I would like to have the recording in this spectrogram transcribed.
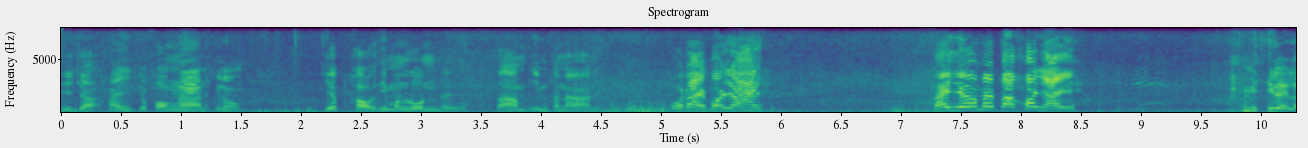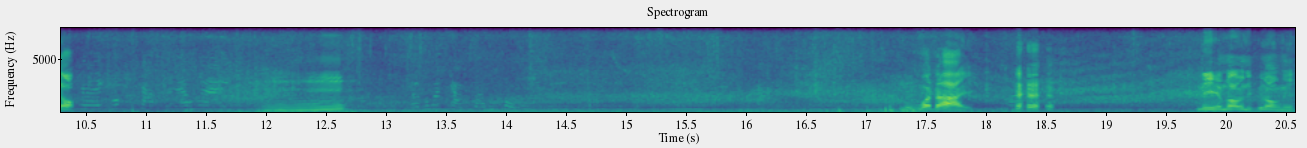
ที่จะให้เจ้าของนานพี่น้องเก็บเข่าที่มันหล่นเลยตามหิมข้างหน้านี่โอ้ได้บ่ยาย ได้เยอะไหมปลาข้อใหญ่ไม่มีเลยเหรอเลยเขาจับไปแล้วไงอืมแล้วก็มาจับตอนตกนึกว่าได้ นี่เห็นไหมนี่พี่น้องนี่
